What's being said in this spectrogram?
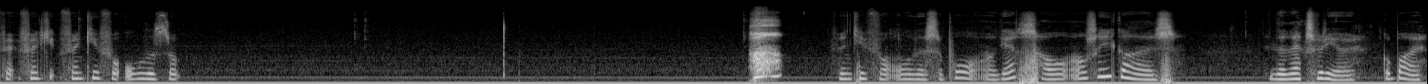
Th thank you, thank you for all the support. thank you for all the support, I guess. I'll, I'll see you guys in the next video. Goodbye.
